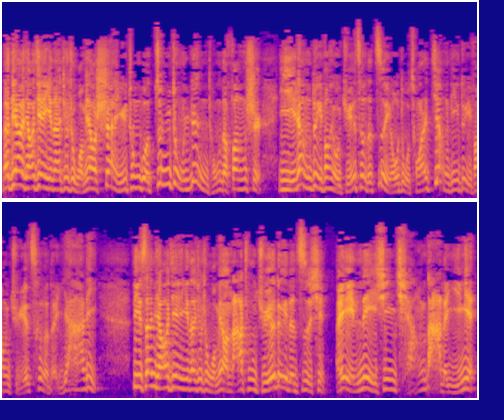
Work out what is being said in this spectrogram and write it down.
那第二条建议呢，就是我们要善于通过尊重、认同的方式，以让对方有决策的自由度，从而降低对方决策的压力。第三条建议呢，就是我们要拿出绝对的自信，哎，内心强大的一面，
